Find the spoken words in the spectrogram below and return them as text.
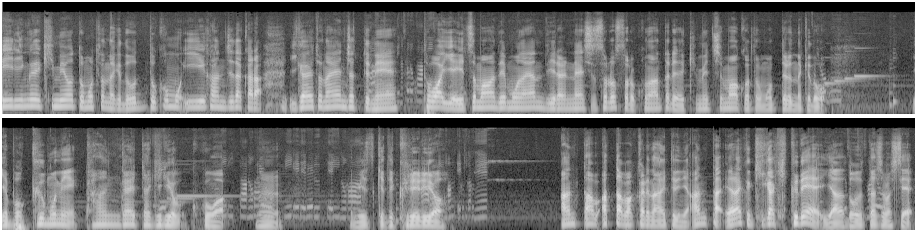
ィーリングで決めようと思ってたんだけどどこもいい感じだから意外と悩んじゃってね。とはいえいつまでも悩んでいられないしそろそろこの辺りで決めちまおうかと思ってるんだけど。いや僕もね考えてあげるよ。ここは。うん。見つけてくれるよ。あんた会ったばっかりの相手にあんたえらく気が利くで。いやどういたしまして。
